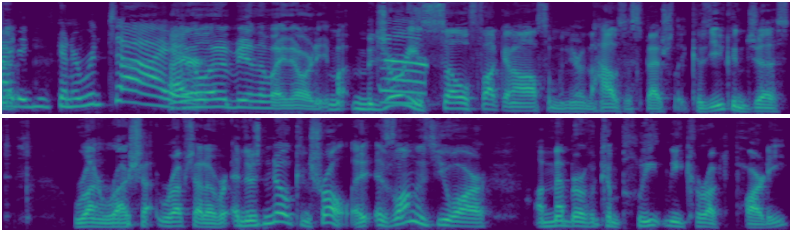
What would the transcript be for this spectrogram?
decided he's going to retire. I don't want to be in the minority. Majority Uh. is so fucking awesome when you're in the house, especially because you can just run rush roughshod over, and there's no control as long as you are a member of a completely corrupt party.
